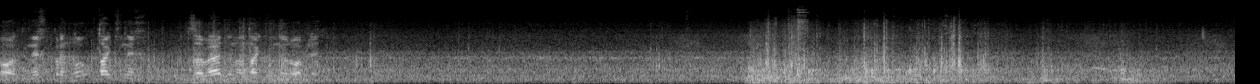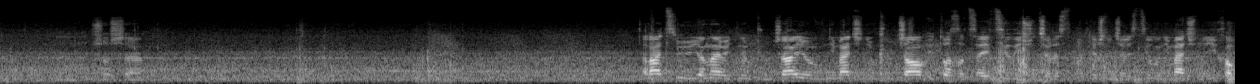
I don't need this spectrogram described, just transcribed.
От, в них при- ну, так в них заведено, так вони роблять. Що ще? Рацію я навіть не включаю, в Німеччині включав і то за цей цілий, що через практично через цілу Німеччину їхав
